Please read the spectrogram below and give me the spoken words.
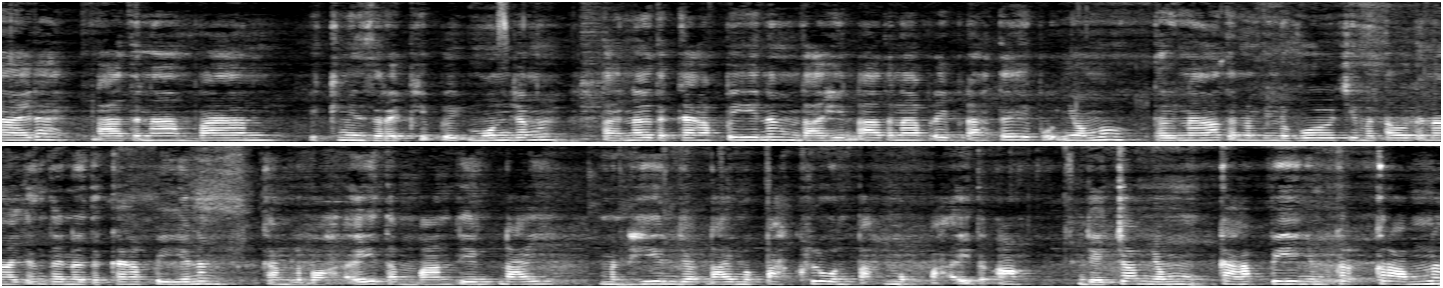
ណាយដែរដើរទៅណាមិនបាន វាគ្មានសេរីភាពដូចមុនអញ្ចឹងតែនៅតែការពីហ្នឹងមិនដែលហ៊ានដើរទៅណាប្រេផ្ដាស់ទេពួកខ្ញុំទៅណាទៅមានរវល់ជាម៉ូតូទៅណាអញ្ចឹងតែនៅតែការពីហ្នឹងកាន់របស់អីតែមិនបានលាងដៃមិនហ៊ានយកដៃមកប៉ះខ្លួនប៉ះមុខប៉ះអីទាំងអស់និយាយចំខ្ញុំការពីខ្ញុំក្រឹកក្រំណា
